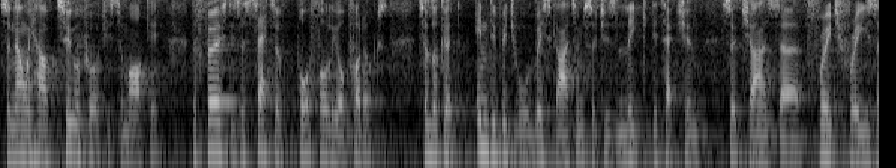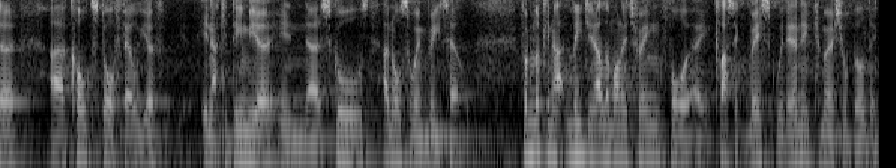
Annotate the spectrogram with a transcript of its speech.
So now we have two approaches to market. The first is a set of portfolio products to look at individual risk items such as leak detection, such as uh, fridge, freezer, uh, cold store failure, in academia, in uh, schools, and also in retail. From looking at Legionella monitoring for a classic risk within any commercial building,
